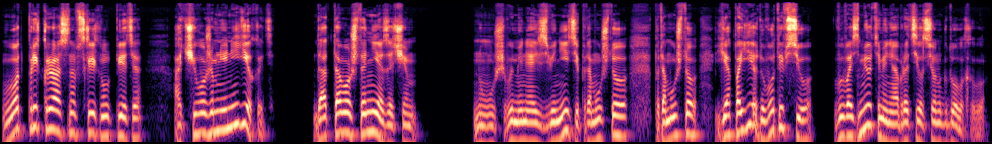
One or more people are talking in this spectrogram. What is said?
Вот прекрасно, вскрикнул Петя. А чего же мне не ехать? Да от того, что незачем. «Ну уж вы меня извините, потому что... потому что я поеду, вот и все. Вы возьмете меня?» — обратился он к Долохову.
